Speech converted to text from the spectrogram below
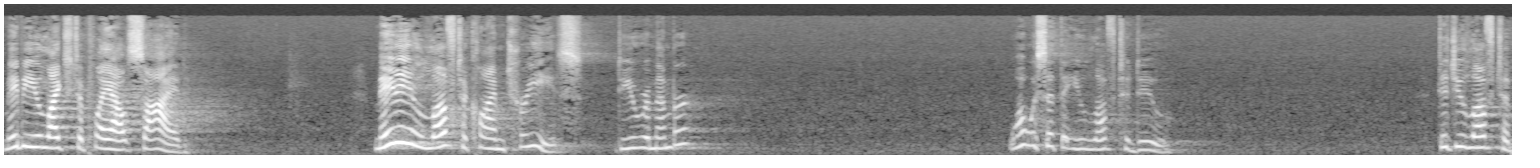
Maybe you liked to play outside. Maybe you loved to climb trees. Do you remember? What was it that you loved to do? Did you love to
